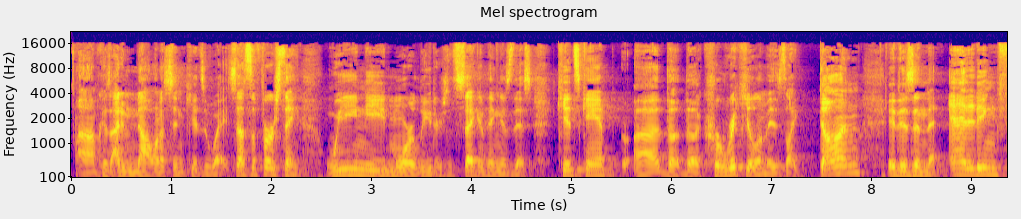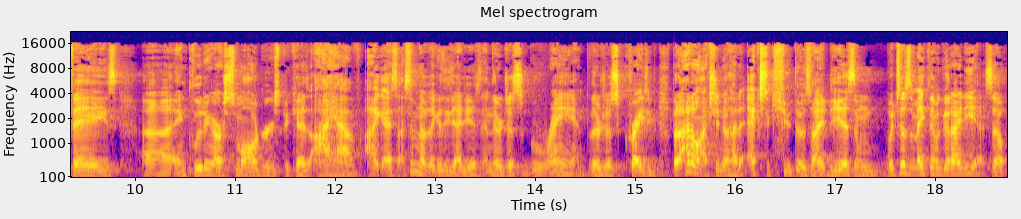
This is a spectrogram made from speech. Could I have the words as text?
because um, I do not want to send kids away. So that's the first thing. We need more leaders. The second thing is this: kids camp. Uh, the the curriculum is like done. It is in the editing phase, uh, including our small groups. Because I have, I guess, sometimes I get these ideas and they're just grand. They're just crazy, but I don't actually know how to execute those ideas, and which doesn't make them a good idea. So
